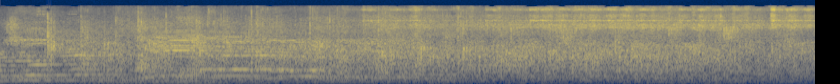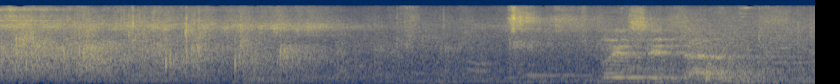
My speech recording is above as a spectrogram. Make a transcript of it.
our children? Yeah. Please sit down.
